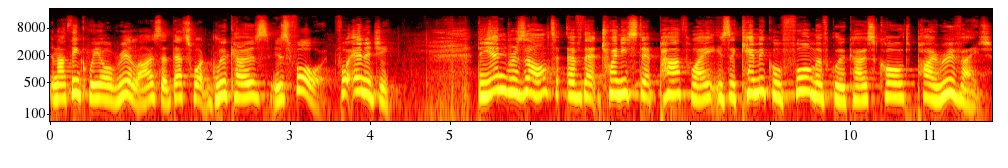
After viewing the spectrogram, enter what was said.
And I think we all realize that that's what glucose is for, for energy. The end result of that 20 step pathway is a chemical form of glucose called pyruvate.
